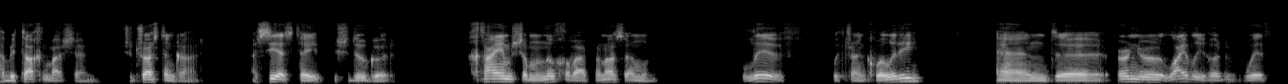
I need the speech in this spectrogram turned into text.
Habitachim Hashem, you should trust in God. Asiyas Tev, you should do good. Chaim Live with tranquility and uh, earn your livelihood with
